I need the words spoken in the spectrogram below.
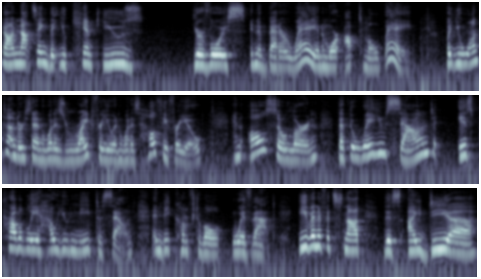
Now, I'm not saying that you can't use your voice in a better way, in a more optimal way. But you want to understand what is right for you and what is healthy for you. And also learn that the way you sound is probably how you need to sound and be comfortable with that. Even if it's not this idea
